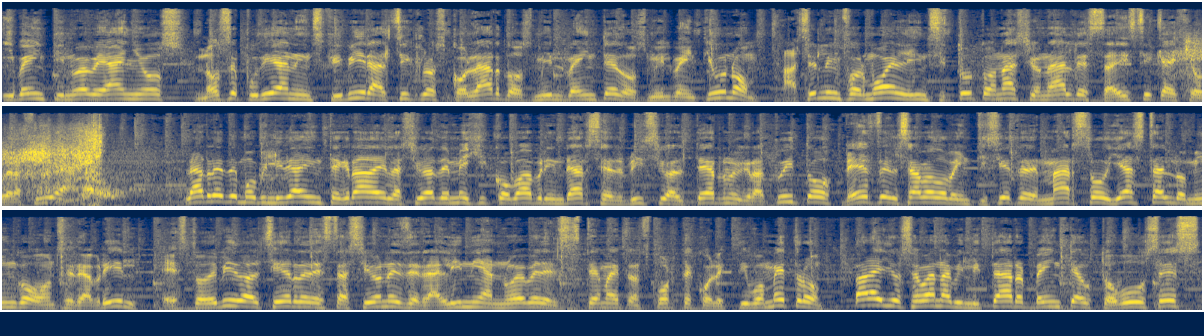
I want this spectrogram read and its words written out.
y 29 años no se pudieran inscribir al ciclo escolar 2020-2021. Así lo informó el Instituto Nacional de Estadística y Geografía. La red de movilidad integrada de la Ciudad de México va a brindar servicio alterno y gratuito desde el sábado 27 de marzo y hasta el domingo 11 de abril. Esto debido al cierre de estaciones de la línea 9 del sistema de transporte colectivo Metro. Para ello se van a habilitar 20 autobuses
